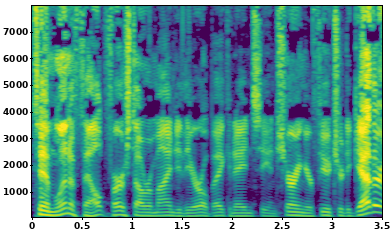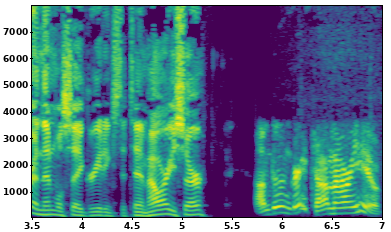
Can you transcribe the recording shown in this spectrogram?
Tim Linafelt. First, I'll remind you the Earl Bacon Agency, ensuring your future together, and then we'll say greetings to Tim. How are you, sir? I'm doing great, Tom. How are you?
